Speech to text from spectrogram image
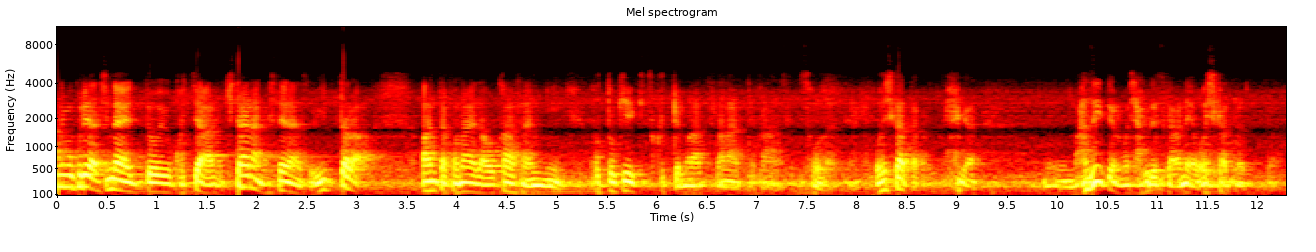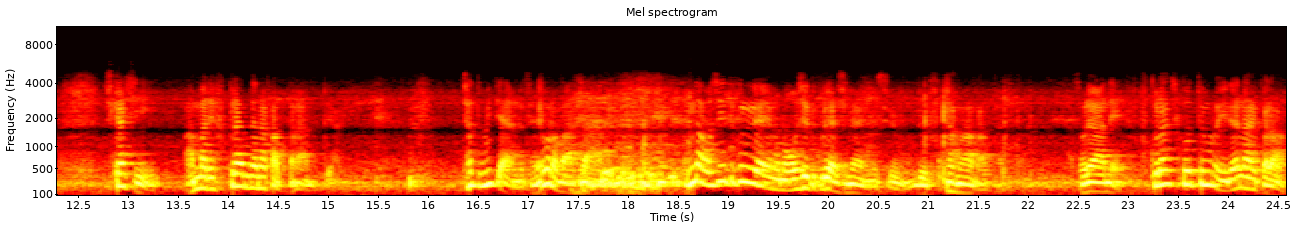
何もくれやしないというこっちは期待なんかしてないんですよ。行ったらあんたこの間お母さんにホットケーキ作ってもらってたなってかそうだって美味しかった。からいやまずいというのも尺ですからね。美味しかった。しかしあんまり膨らんでなかったなって。ちゃんと見てやるんですよねこのばあさん。そんな教えてくれりゃいいもの教えてくれやしないんですよ。で膨らまなかったそれはねふくらし粉っていうものを入れないから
